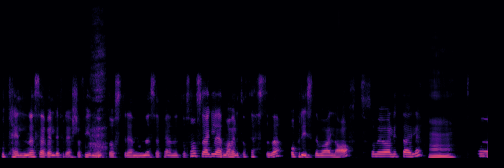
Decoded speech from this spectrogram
Hotellene ser veldig freshe og fine ut, og strendene ser pene ut og sånn, så jeg gleder meg veldig til å teste det. Og prisnivået er lavt, som jo er litt deilig. Mm. Så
